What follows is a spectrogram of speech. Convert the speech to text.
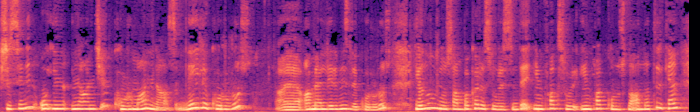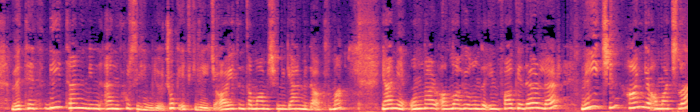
İşte senin o inancı koruman lazım. Neyle koruruz? E, amellerimizle koruruz. Yanılmıyorsam Bakara suresinde infak sure, infak konusunu anlatırken ve tethbiten min enfusihim diyor. Çok etkileyici. Ayetin tamamı şimdi gelmedi aklıma. Yani onlar Allah yolunda infak ederler. Ne için? Hangi amaçla?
